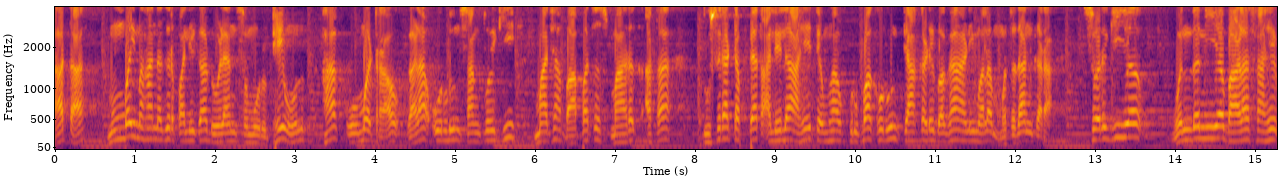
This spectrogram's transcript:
आता मुंबई महानगरपालिका डोळ्यांसमोर ठेवून हा कोमटराव गळा ओरडून सांगतोय की माझ्या बापाचं स्मारक आता दुसऱ्या टप्प्यात आलेलं आहे तेव्हा कृपा करून त्याकडे बघा आणि मला मतदान करा. स्वर्गीय वंदनीय बाळासाहेब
